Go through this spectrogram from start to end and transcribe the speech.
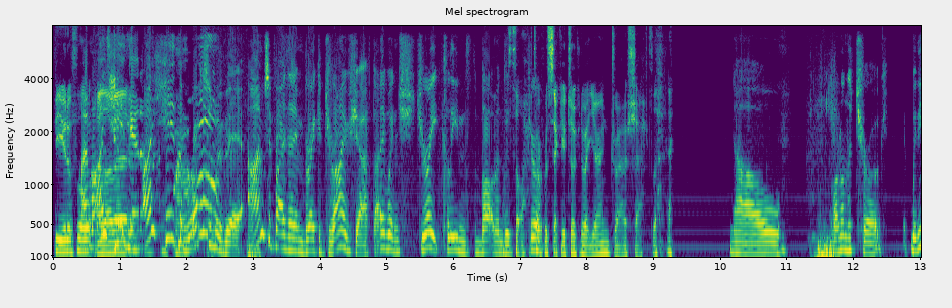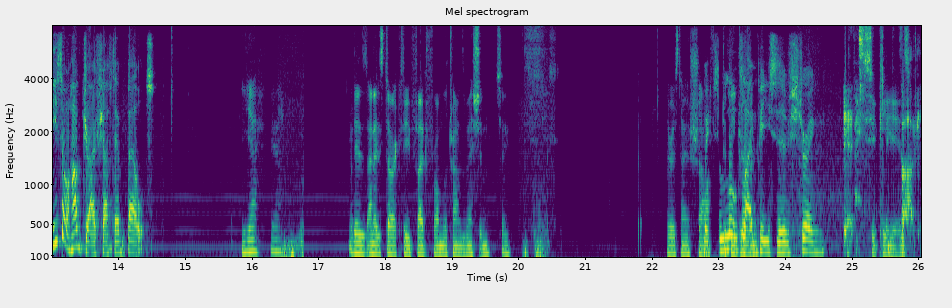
Beautiful. I, I, love hit, it. I hit the bottom of it. I'm surprised I didn't break a drive shaft. I went straight clean to the bottom of I the thought, I thought truck. for a second you were talking about your own drive shaft there. No. One on the truck. But these don't have drive shafts, they have belts. yeah, yeah. It is, and it's directly fed from the transmission, so there is no shaft Which to look driven. like pieces of string. It Basically is. Fuck.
